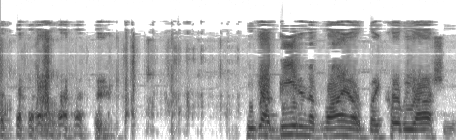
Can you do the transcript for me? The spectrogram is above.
he got beat in the finals by Kobayashi.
